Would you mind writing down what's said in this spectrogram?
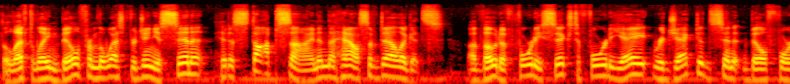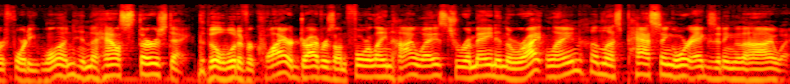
The left lane bill from the West Virginia Senate hit a stop sign in the House of Delegates. A vote of 46 to 48 rejected Senate Bill 441 in the House Thursday. The bill would have required drivers on four lane highways to remain in the right lane unless passing or exiting the highway.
